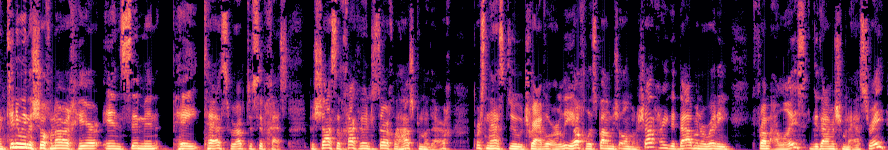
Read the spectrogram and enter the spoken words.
Continuing the Shulchan Aruch here in Simin Pei Test, we're up to Sivches. B'shas of Chak Tzarech Person has to travel early. Yachol Espal Mish Olman Shachar. You could daven already from Alois. You could daven Shemana Esrei.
